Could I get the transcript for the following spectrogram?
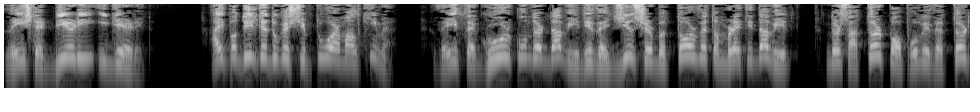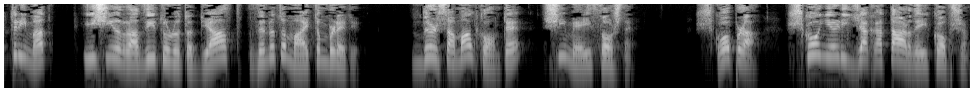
dhe ishte biri i Gerit. Ai po dilte duke shqiptuar mallkime dhe hidhte gurë kundër Davidit dhe gjithë shërbëtorëve të mbretit David, ndërsa tërë populli dhe tërë trimat ishin radhitur në të djathtë dhe në të majtë të mbretit. Ndërsa mallkonte, Shimei thoshte: Shko pra, shko njeri gjakatar dhe i kobshëm.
